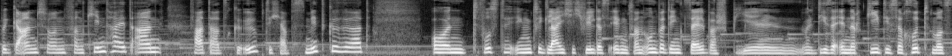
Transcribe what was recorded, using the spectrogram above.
begann schon von Kindheit an. Vater hat geübt, ich habe es mitgehört und wusste irgendwie gleich, ich will das irgendwann unbedingt selber spielen, weil diese Energie, dieser Rhythmus,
